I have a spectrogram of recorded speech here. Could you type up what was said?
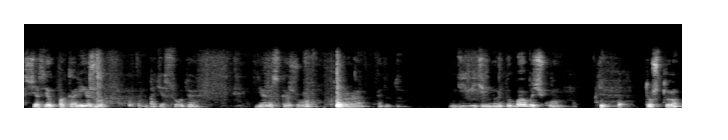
Сейчас я вот пока режу вот эти соты, я расскажу про эту удивительную эту бабочку. То, что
